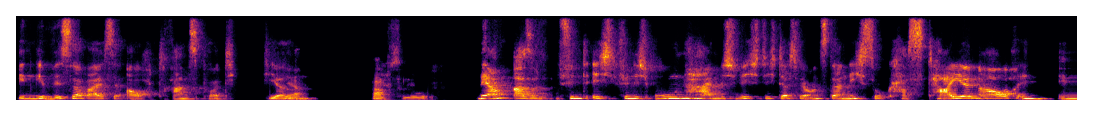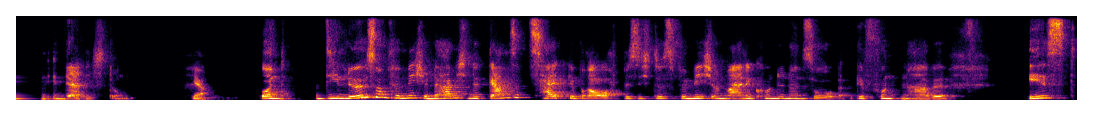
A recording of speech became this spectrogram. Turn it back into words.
in gewisser Weise auch transportieren. Ja, absolut. Ja, also finde ich, finde ich unheimlich wichtig, dass wir uns da nicht so kasteien auch in, in, in der Richtung. Ja. Und die Lösung für mich, und da habe ich eine ganze Zeit gebraucht, bis ich das für mich und meine Kundinnen so gefunden habe, ist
